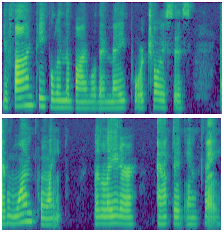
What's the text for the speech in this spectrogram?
You find people in the Bible that made poor choices at one point, but later acted in faith.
